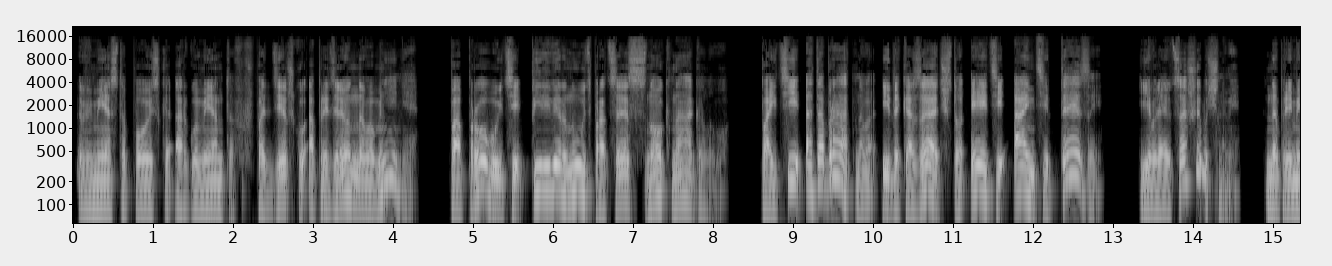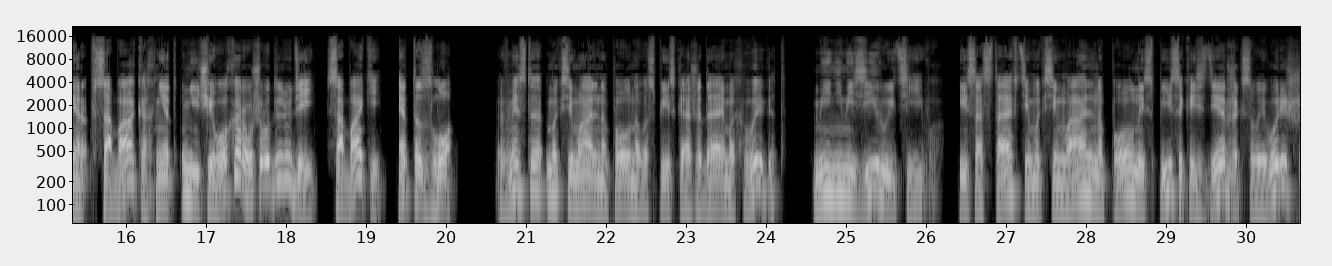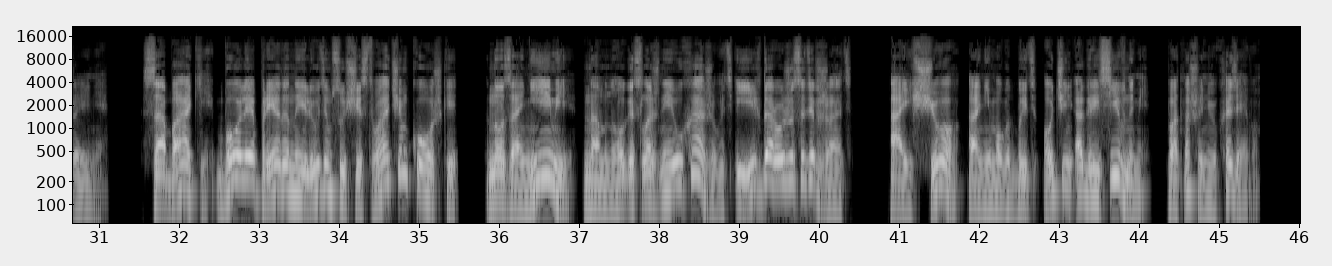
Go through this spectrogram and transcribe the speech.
Вместо поиска аргументов в поддержку определенного мнения попробуйте перевернуть процесс с ног на голову, пойти от обратного и доказать, что эти антитезы являются ошибочными. Например, в собаках нет ничего хорошего для людей. Собаки — это зло. Вместо максимально полного списка ожидаемых выгод минимизируйте его и составьте максимально полный список издержек своего решения. Собаки — более преданные людям существа, чем кошки, но за ними намного сложнее ухаживать и их дороже содержать. А еще они могут быть очень агрессивными по отношению к хозяевам.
